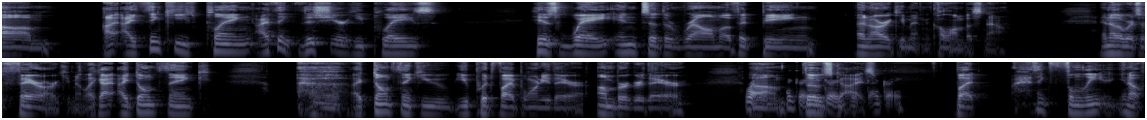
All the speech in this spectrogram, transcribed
Um, I, I think he's playing. I think this year he plays his way into the realm of it being an argument in Columbus now. In other words, a fair argument. Like I, I don't think, uh, I don't think you you put Vyborny there, Umberger there, Right. um, agree, those agree, guys. Agree. But I think Foligno, you know,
